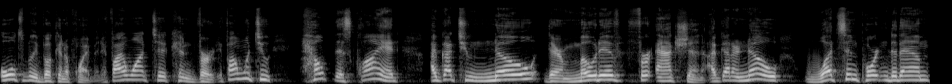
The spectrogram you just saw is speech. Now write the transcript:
ultimately book an appointment, if I want to convert, if I want to help this client, I've got to know their motive for action. I've got to know what's important to them,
